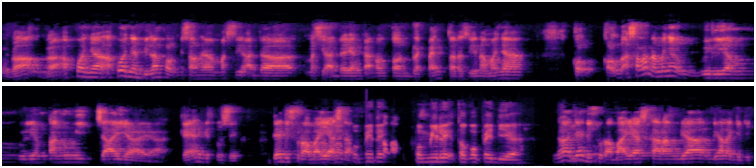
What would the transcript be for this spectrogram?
Enggak, enggak. Aku hanya aku hanya bilang kalau misalnya masih ada masih ada yang nggak nonton Black Panther sih namanya kalau kalau nggak salah namanya William William Tanuwijaya ya. Kayaknya gitu sih. Dia di Surabaya Apa, sekarang. pemilik pemilik Tokopedia. Enggak, dia di Surabaya sekarang dia dia lagi di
